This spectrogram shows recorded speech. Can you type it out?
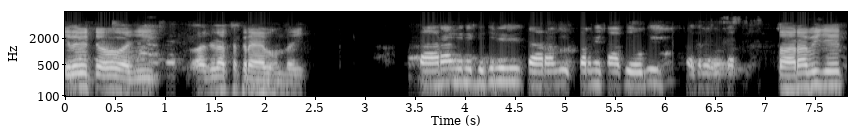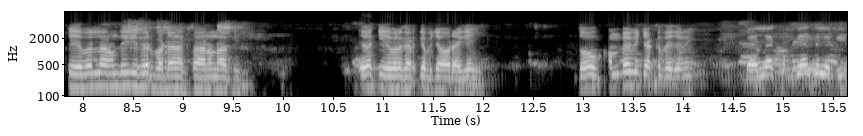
ਇਹਦੇ ਵਿੱਚ ਉਹ ਹੈ ਜੀ ਆ ਜਿਹੜਾ ਸਕ੍ਰੈਪ ਹੁੰਦਾ ਜੀ। ਤਾਰਾਂ ਵੀ ਨੇ ਬਿਜਲੀ ਦੀ ਤਾਰਾਂ ਵੀ ਉੱਪਰ ਨੇ ਕਾਫੀ ਹੋ ਗਈ ਖਤਰੇ ਹੋ ਸਕਦਾ ਤਾਰਾਂ ਵੀ ਜੇ ਕੇਬਲ ਨਾ ਹੁੰਦੀ ਜੀ ਫਿਰ ਵੱਡਾ ਨੁਕਸਾਨ ਹੋਣਾ ਸੀ। ਇਹਦਾ ਕੇਬਲ ਕਰਕੇ ਬਚਾਓ ਰਹਿ ਗਿਆ ਜੀ। ਦੋ ਖੰਭੇ ਵੀ ਚੱਕਦੇ ਜਿਵੇਂ ਪਹਿਲਾਂ ਖੰਭਿਆਂ ਤੇ ਲੱਗੀ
